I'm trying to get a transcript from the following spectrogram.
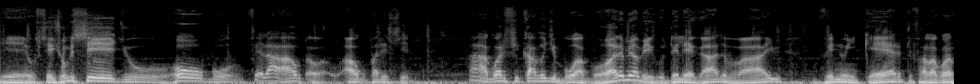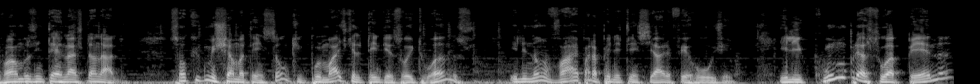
eh, ou seja, homicídio, roubo, sei lá, algo, algo parecido. Ah, agora ficava de boa. Agora, meu amigo, o delegado vai, vem no inquérito e fala, agora vamos internar esse danado. Só que o que me chama a atenção é que, por mais que ele tenha 18 anos, ele não vai para a penitenciária Ferrugem. Ele cumpre a sua pena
